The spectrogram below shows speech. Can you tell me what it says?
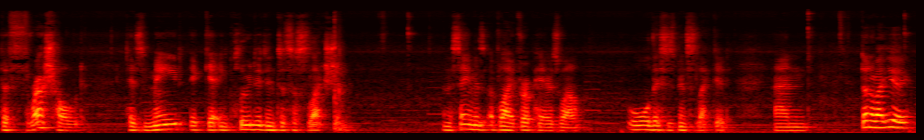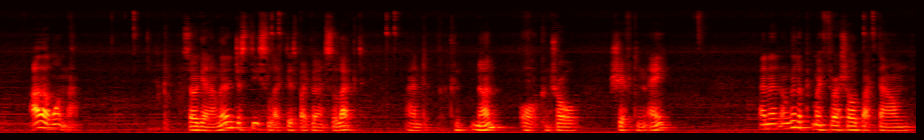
the threshold has made it get included into the selection. And the same is applied for up here as well. All this has been selected. And don't know about you, I don't want that. So again, I'm going to just deselect this by going select and none or control shift and A. And then I'm going to put my threshold back down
